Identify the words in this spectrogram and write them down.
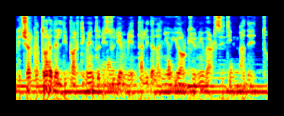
ricercatore del Dipartimento di Studi Ambientali della New York University, ha detto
